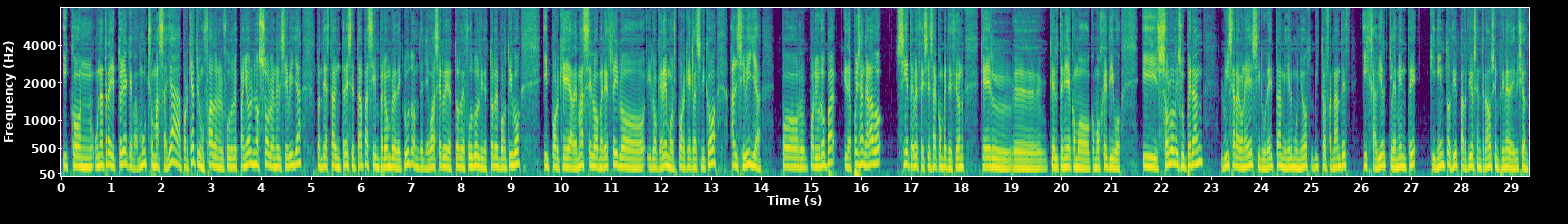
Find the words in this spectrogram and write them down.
y con una trayectoria que va mucho más allá, porque ha triunfado en el fútbol español, no solo en el Sevilla, donde ha estado en tres etapas, siempre hombre de club, donde llegó a ser director de fútbol, director deportivo, y porque además se lo merece y lo, y lo queremos, porque clasificó al Sevilla por, por Europa y después han ganado siete veces esa competición que él, eh, que él tenía como, como, objetivo. Y solo le superan Luis Aragonés, Irureta, Miguel Muñoz, Víctor Fernández y Javier Clemente, 510 partidos entrenados en Primera División.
